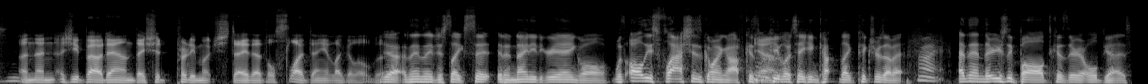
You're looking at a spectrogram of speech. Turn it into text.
Mm-hmm. and then as you bow down, they should pretty much stay there. They'll slide down your leg a little bit. Yeah, and then they just like sit in a 90 degree angle with all these flashes going off because Yeah. people are taking like pictures of it. Right. And then they're usually bald because they're old guys.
